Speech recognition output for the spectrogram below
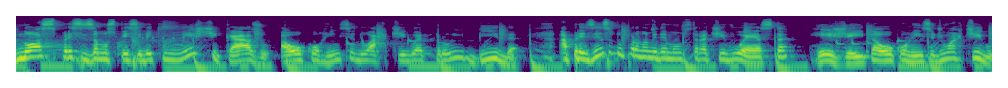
nós precisamos perceber que neste caso a ocorrência do artigo é proibida. A presença do pronome demonstrativo esta rejeita a ocorrência de um artigo.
